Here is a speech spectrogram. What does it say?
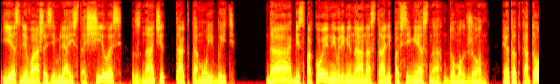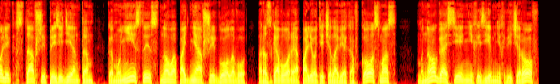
Если ваша земля истощилась, значит, так тому и быть. «Да, беспокойные времена настали повсеместно», — думал Джон. этот католик, ставший президентом, коммунисты, снова поднявшие голову, разговоры о полете человека в космос. Много осенних и зимних вечеров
